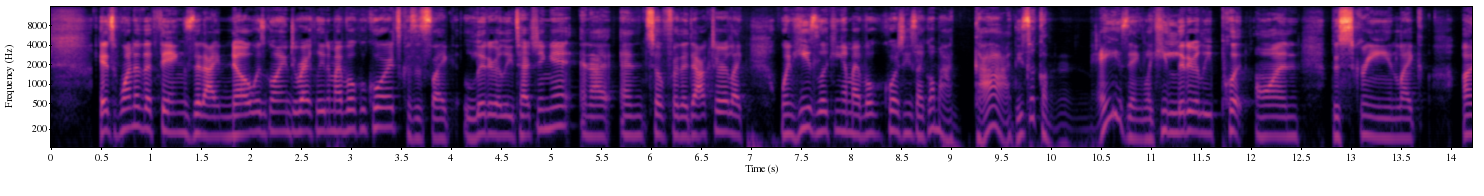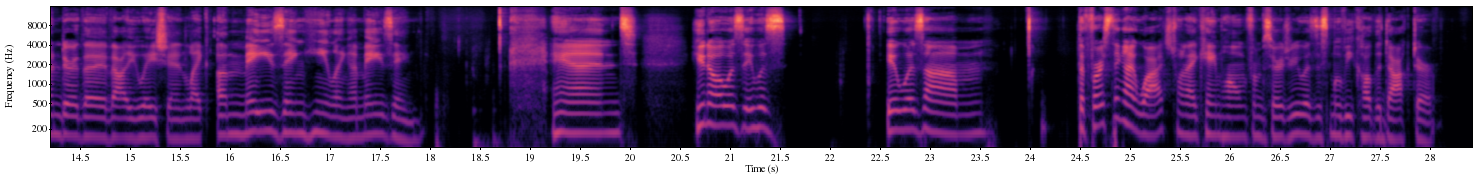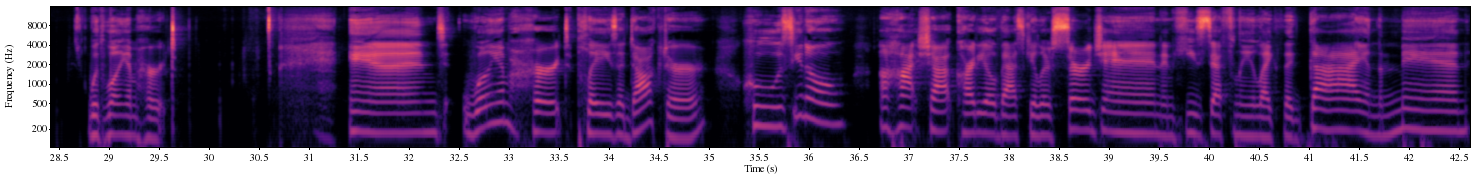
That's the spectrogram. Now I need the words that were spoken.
it's one of the things that I know is going directly to my vocal cords because it's like literally touching it. And I, and so for the doctor, like when he's looking at my vocal cords, he's like, oh my God, these look amazing. Like he literally put on the screen, like under the evaluation, like amazing healing, amazing. And you know, it was it was it was um the first thing I watched when I came home from surgery was this movie called The Doctor with William Hurt. And William Hurt plays a doctor who's, you know, a hotshot cardiovascular surgeon, and he's definitely like the guy and the man.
